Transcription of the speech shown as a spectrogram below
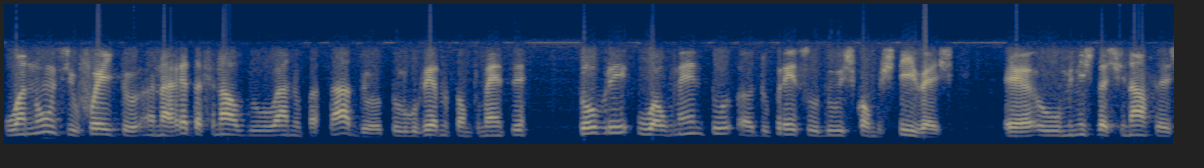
o anúncio feito na reta final do ano passado pelo governo são tomense sobre o aumento uh, do preço dos combustíveis. Eh, o ministro das Finanças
